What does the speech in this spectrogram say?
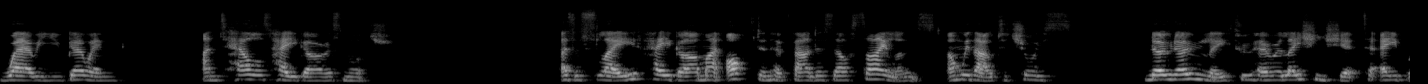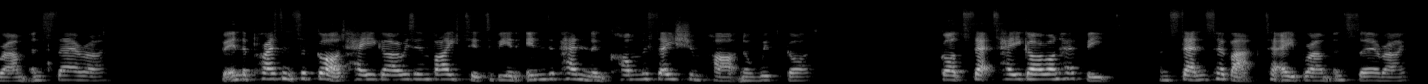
Where are you going? And tells Hagar as much. As a slave, Hagar might often have found herself silenced and without a choice, known only through her relationship to Abram and Sarai. But in the presence of God, Hagar is invited to be an independent conversation partner with God. God sets Hagar on her feet and sends her back to Abram and Sarai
